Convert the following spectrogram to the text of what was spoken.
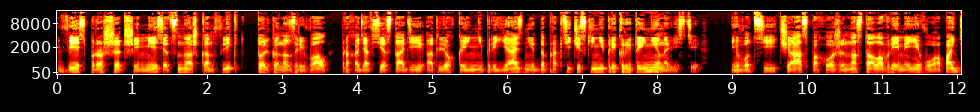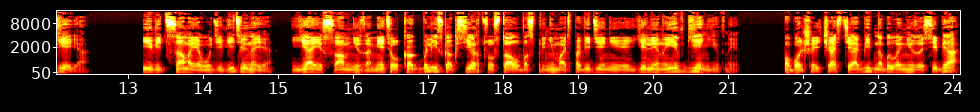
Весь прошедший месяц наш конфликт только назревал, проходя все стадии от легкой неприязни до практически неприкрытой ненависти, и вот сейчас, похоже, настало время его апогея. И ведь самое удивительное, я и сам не заметил, как близко к сердцу стал воспринимать поведение Елены Евгеньевны. По большей части обидно было не за себя,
